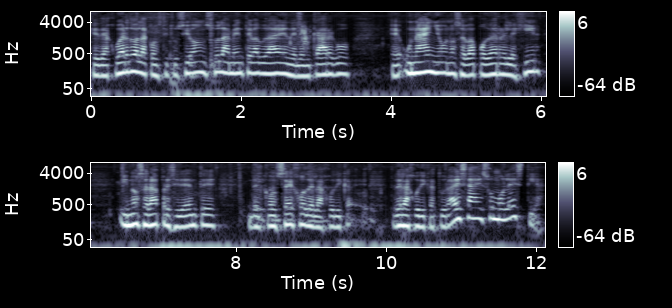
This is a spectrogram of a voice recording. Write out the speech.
que de acuerdo a la Constitución solamente va a durar en el encargo eh, un año, no se va a poder reelegir y no será presidente del Consejo de la, de la Judicatura. Esa es su molestia.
